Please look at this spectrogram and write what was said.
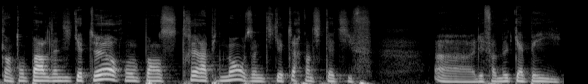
Quand on parle d'indicateurs, on pense très rapidement aux indicateurs quantitatifs, euh, les fameux KPI.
